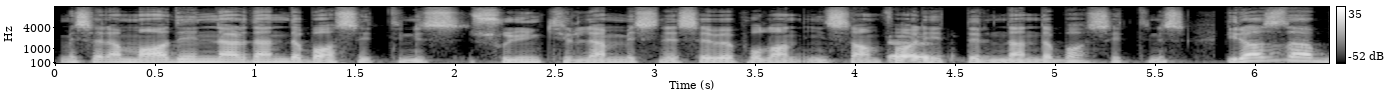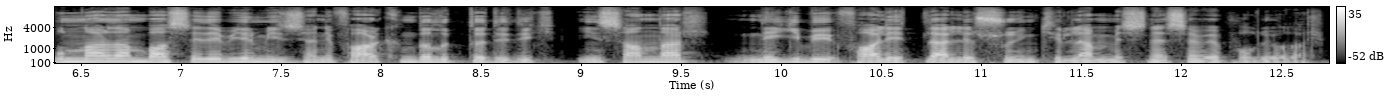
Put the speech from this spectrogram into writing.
Mesela madenlerden de bahsettiniz. Suyun kirlenmesine sebep olan insan faaliyetlerinden de bahsettiniz. Biraz daha bunlardan bahsedebilir miyiz? Hani farkındalık da dedik. İnsanlar ne gibi faaliyetlerle suyun kirlenmesine sebep oluyorlar?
